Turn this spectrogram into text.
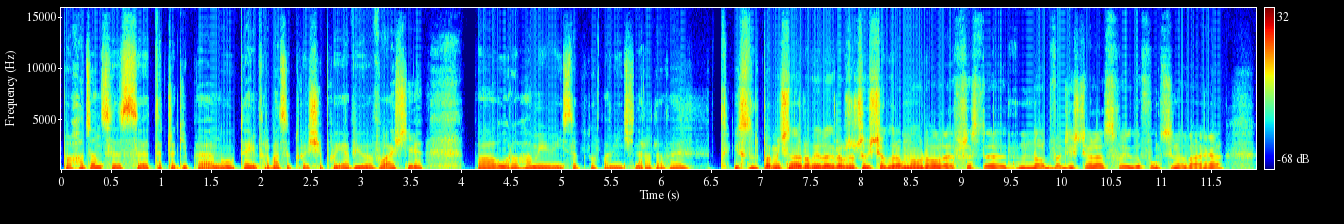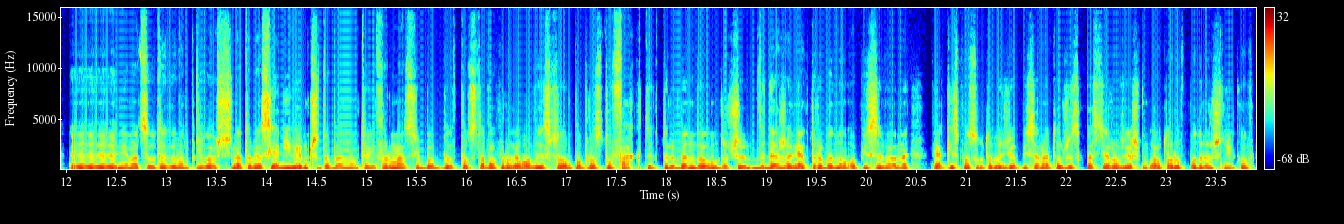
pochodzące z TCGPN-u? Te informacje, które się pojawiły właśnie po uruchomieniu Instytutów Pamięci Narodowej? Instytut Pamięci Narodowej odegrał rzeczywiście ogromną rolę przez te no, 20 lat swojego funkcjonowania. Yy, nie ma co do tego wątpliwości. Natomiast ja nie wiem, czy to będą te informacje, bo w podstawach programowych są po prostu fakty, które będą, czy wydarzenia, które będą opisywane. W jaki sposób to będzie opisane, to już jest kwestia również autorów podręczników,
